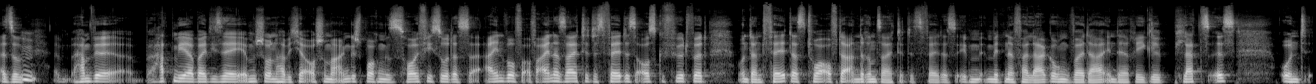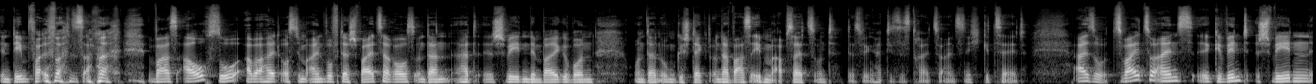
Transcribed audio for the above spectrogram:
also mhm. haben wir, hatten wir ja bei dieser EM schon, habe ich ja auch schon mal angesprochen, es ist häufig so, dass Einwurf auf einer Seite des Feldes ausgeführt wird und dann fällt das Tor auf der anderen Seite des Feldes, eben mit einer Verlagerung, weil da in der Regel Platz ist. Und in dem Fall war es aber, war es auch so, aber halt aus dem Einwurf der Schweiz heraus und dann hat Schweden den Ball gewonnen und dann umgesteckt. Und da war es eben abseits und deswegen hat dieses 3 zu 1 nicht gezählt. Also 2 zu 1 äh, gewinnt Schweden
